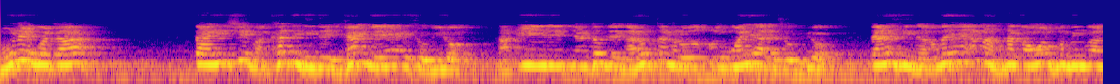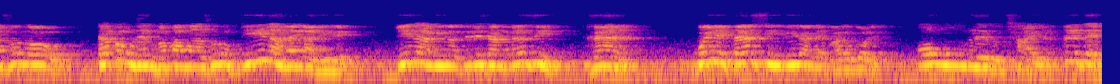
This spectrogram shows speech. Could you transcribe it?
မိုးလေဝတ် တာတိုင်ရှိမှာခက်တည်တည်ရိုက်နေဆိုပြီးတော့ဒါအေးလေးပြန်ထုတ်တယ်ငါတို့တက်မလို့အောင်ဝမ်းရတယ်ဆိုပြီးတော့တန်းစီနေအမေအမနှစ်ကောင်ကမမီပါဆိုတော့ဓာတ်ပုံနဲ့မပါပါဆိုတော့ပြေးလာလိုက်တာဒီနေ့ပြေးလာပြီးတော့တေးချာတန်းစီဟမ်ခွေးတွေတန်းစီပြီးတာလည်းဘာလို့ပြောလဲအုံးလေးကိုချရတဲ့တဲ့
